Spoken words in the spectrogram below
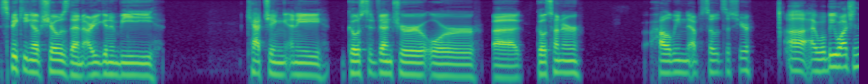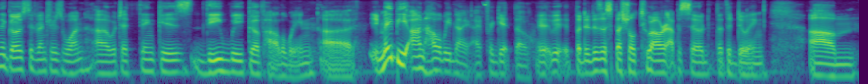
speaking of shows, then are you going to be catching any Ghost Adventure or uh, Ghost Hunter Halloween episodes this year? Uh, I will be watching the Ghost Adventures one, uh, which I think is the week of Halloween. Uh, it may be on Halloween night. I forget though. It- it- but it is a special two-hour episode that they're doing. Um,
